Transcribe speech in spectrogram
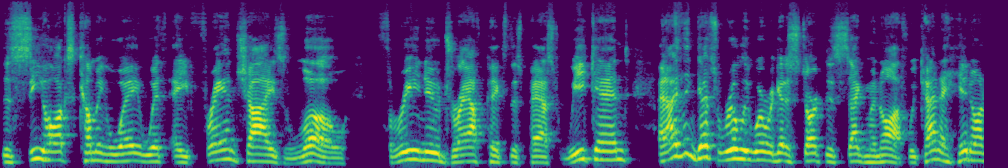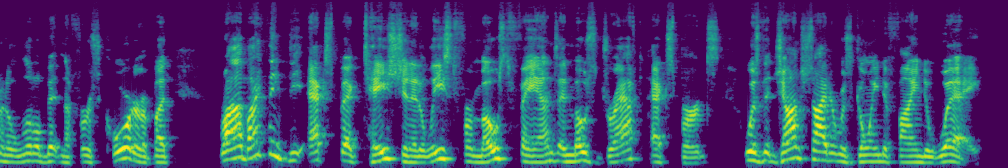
The Seahawks coming away with a franchise low, three new draft picks this past weekend. And I think that's really where we're going to start this segment off. We kind of hit on it a little bit in the first quarter, but Rob, I think the expectation, at least for most fans and most draft experts, was that John Schneider was going to find a way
